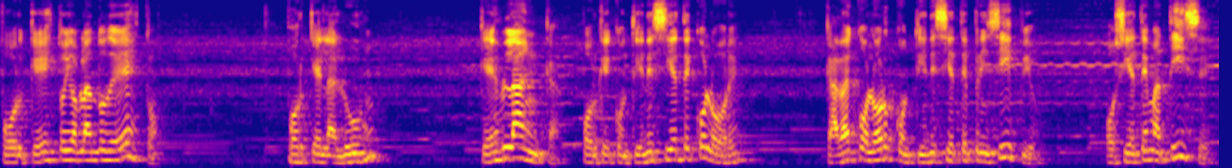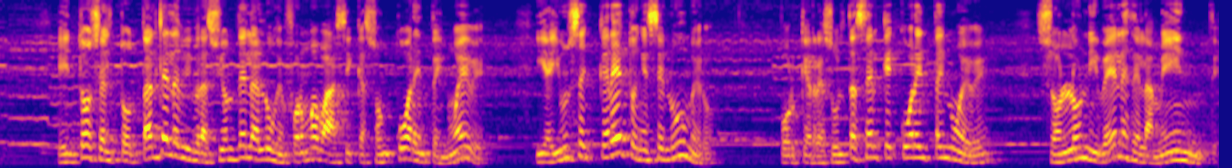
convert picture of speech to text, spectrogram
¿por qué estoy hablando de esto? Porque la luz, que es blanca, porque contiene siete colores, Cada color contiene siete principios o siete matices. Entonces el total de la vibración de la luz en forma básica son 49. Y hay un secreto en ese número, porque resulta ser que 49 son los niveles de la mente.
